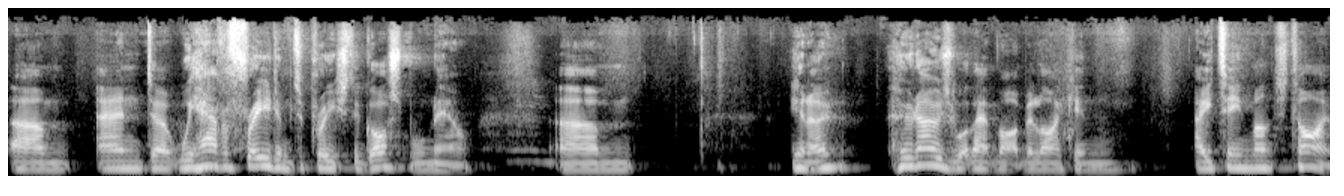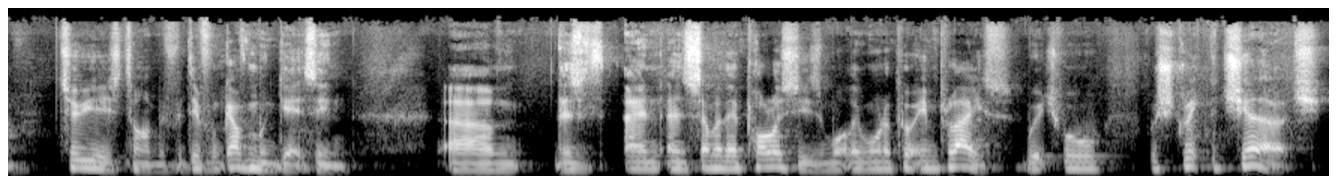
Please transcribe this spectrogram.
Um, and uh, we have a freedom to preach the gospel now. Um, you know, who knows what that might be like in 18 months' time, two years' time, if a different government gets in. Um, and, and some of their policies and what they want to put in place, which will restrict the church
